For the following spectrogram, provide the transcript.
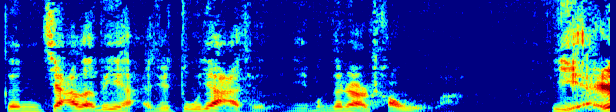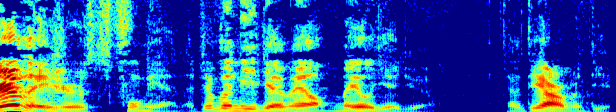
跟加勒比海去度假去了，你们跟这儿炒股吧，也认为是负面的。这问题解决没有？没有解决。那第二问题。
